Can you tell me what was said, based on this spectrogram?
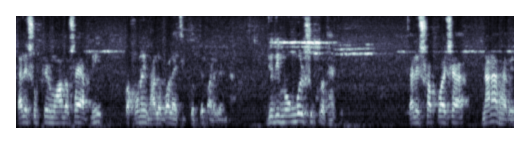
তাহলে শুক্রের মহাদশায় আপনি কখনোই ভালো ফল অ্যাচিভ করতে পারবেন না। যদি মঙ্গল শুক্র থাকে, তাহলে সব পয়সা নানাভাবে,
